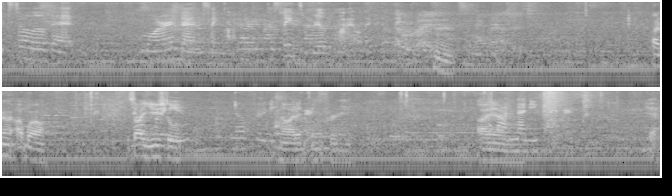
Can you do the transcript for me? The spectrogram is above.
it's still a little bit more than slate coffee. Because slate's really mild, I feel like. I don't. Uh, well, so I used to. No fruity. No, I didn't think fruity. I About um. nutty flavors. Yeah.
